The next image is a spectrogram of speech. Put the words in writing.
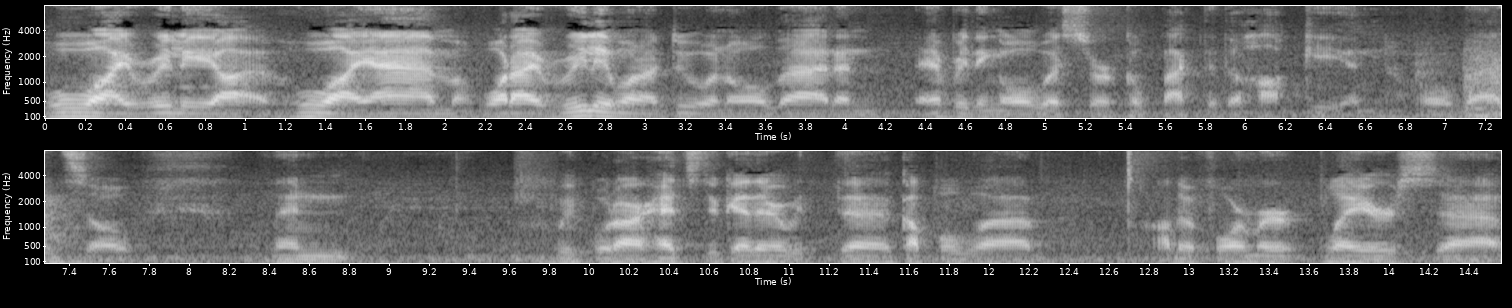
who I really uh, who I am, what I really want to do, and all that, and everything always circled back to the hockey and all that. So then we put our heads together with a couple uh, other former players, uh,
